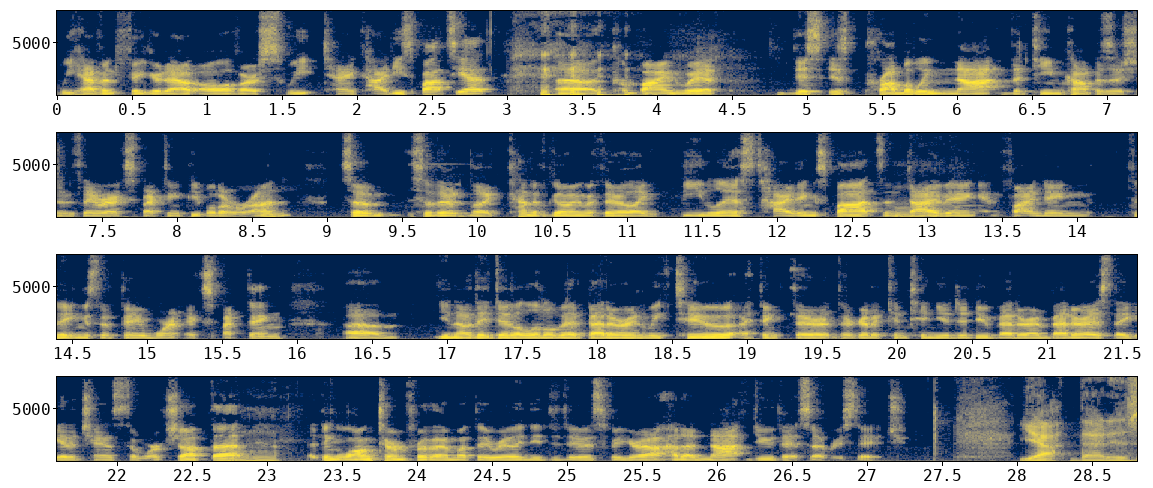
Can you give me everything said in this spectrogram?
we haven't figured out all of our sweet tank hidey spots yet, uh, combined with this is probably not the team compositions they were expecting people to run. So so they're like kind of going with their like B list hiding spots and Mhm. diving and finding things that they weren't expecting. Um, you know, they did a little bit better in week two. I think they're they're going to continue to do better and better as they get a chance to workshop that. Mhm. I think long term for them, what they really need to do is figure out how to not do this every stage. Yeah, that is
